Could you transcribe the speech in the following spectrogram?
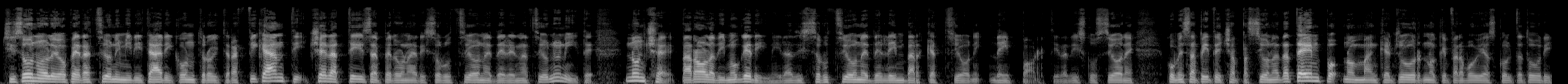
ci sono le operazioni militari contro i trafficanti, c'è l'attesa per una risoluzione delle Nazioni Unite, non c'è, parola di Mogherini, la distruzione delle imbarcazioni nei porti. La discussione, come sapete, ci appassiona da tempo, non manca giorno che fra voi ascoltatori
